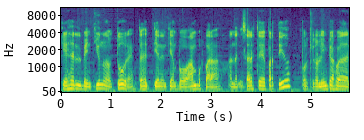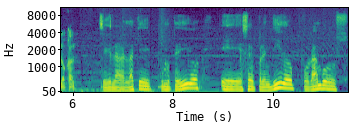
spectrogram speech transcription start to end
que es el 21 de octubre. Entonces tienen tiempo ambos para analizar este partido porque el Olimpia juega de local. Sí, la verdad que, como te digo, eh, sorprendido por ambos,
